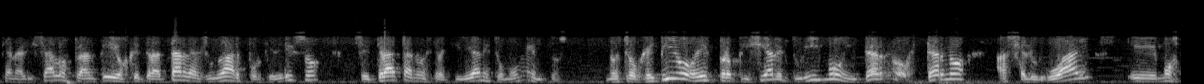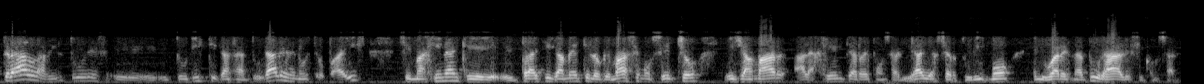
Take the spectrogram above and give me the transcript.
que analizar los planteos, que tratar de ayudar, porque de eso se trata nuestra actividad en estos momentos. Nuestro objetivo es propiciar el turismo interno o externo hacia el Uruguay, eh, mostrar las virtudes eh, turísticas naturales de nuestro país. Se imaginan que eh, prácticamente lo que más hemos hecho es llamar a la gente a responsabilidad y hacer turismo en lugares naturales y con salud.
